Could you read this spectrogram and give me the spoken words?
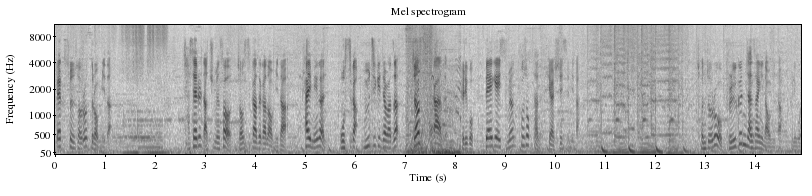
백 순서로 들어옵니다. 자세를 낮추면서 저스트 가드가 나옵니다. 타이밍은 보스가 움직이자마자 저스트 가드 그리고 백에 있으면 후속타는 피할 수 있습니다. 전조로 붉은 잔상이 나옵니다. 그리고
